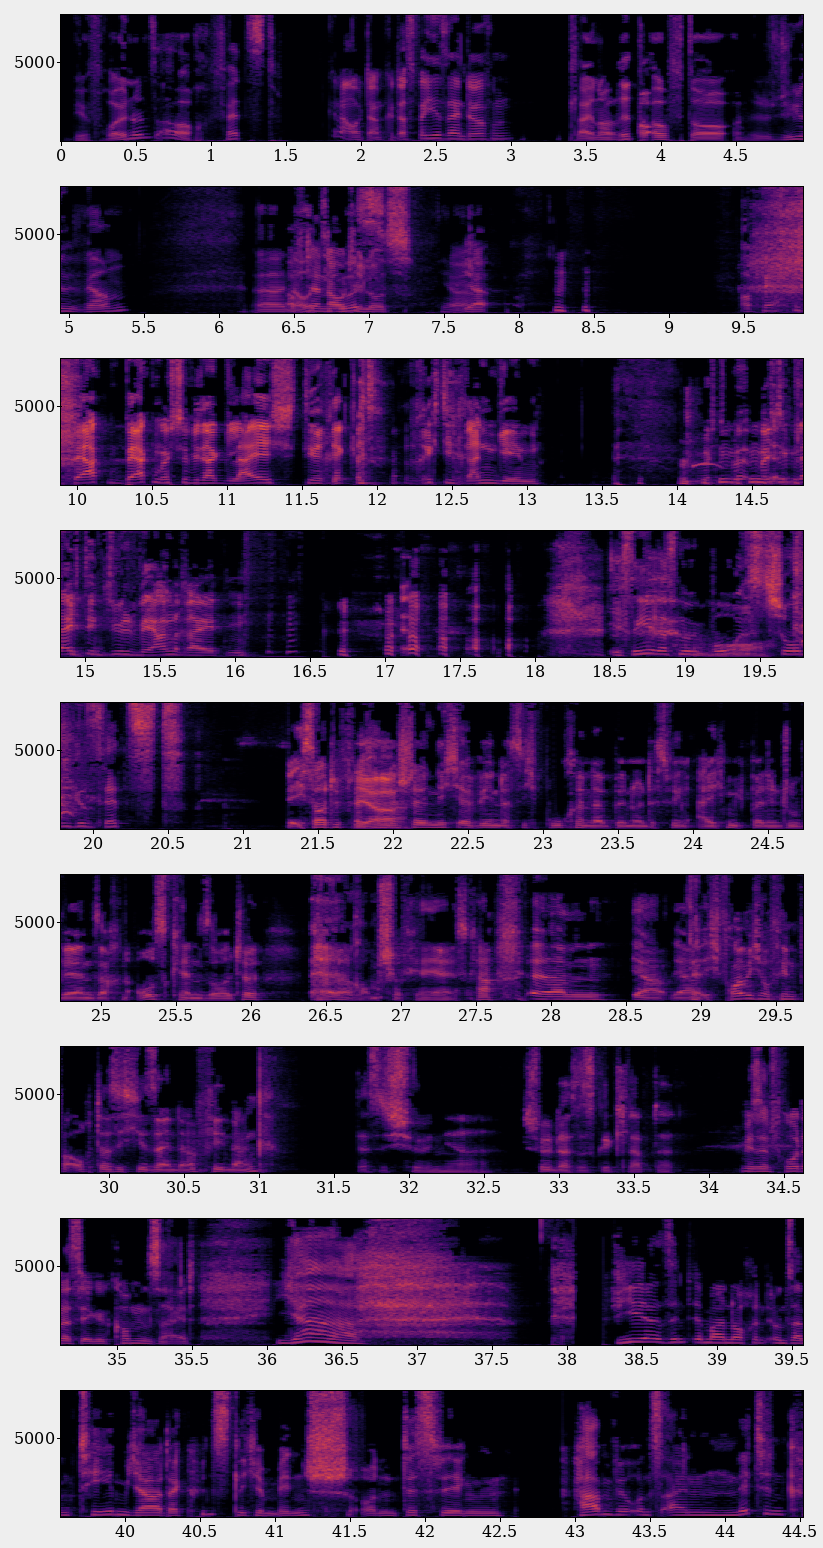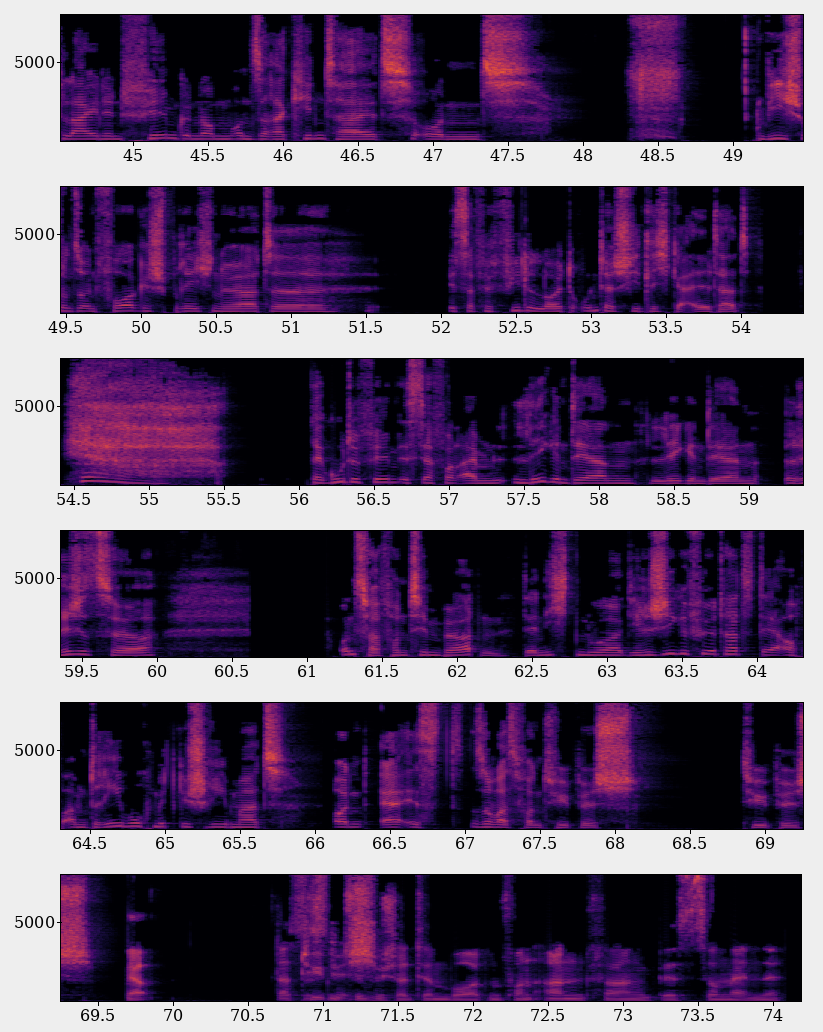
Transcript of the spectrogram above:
Wir freuen uns auch. Fetzt. Genau, danke, dass wir hier sein dürfen. Kleiner Ritt Oh. auf der Jules Verne. Äh, Auf der Nautilus. Ja. ja. Oh, Berg, Berg, Berg möchte wieder gleich direkt richtig rangehen. Möchte, möchte gleich den Jules Verne reiten. Ich sehe, das Niveau Oh. ist schon gesetzt. Ich sollte vielleicht Ja. an der Stelle nicht erwähnen, dass ich Buchhändler bin und deswegen eigentlich mich bei den Juveren-Sachen auskennen sollte. Äh, Raumschiff, ja, ja, ist klar. Ähm, ja, ja, ich freue mich auf jeden Fall auch, dass ich hier sein darf. Vielen Dank. Das ist schön, ja. Schön, dass es geklappt hat. Wir sind froh, dass ihr gekommen seid. Ja, wir sind immer noch in unserem Themenjahr der künstliche Mensch und deswegen haben wir uns einen netten kleinen Film genommen unserer Kindheit und wie ich schon so in Vorgesprächen hörte, ist er für viele Leute unterschiedlich gealtert. Ja, der gute Film ist ja von einem legendären, legendären Regisseur und zwar von Tim Burton, der nicht nur die Regie geführt hat, der auch am Drehbuch mitgeschrieben hat. Und er ist sowas von typisch. Typisch. Ja. Das ist ein Typisch. typischer Tim Burton von Anfang bis zum Ende.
